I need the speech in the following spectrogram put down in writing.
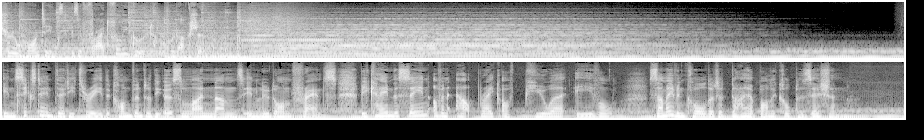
True Hauntings is a frightfully good production. In 1633, the convent of the Ursuline nuns in Loudun, France, became the scene of an outbreak of pure evil. Some even called it a diabolical possession.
